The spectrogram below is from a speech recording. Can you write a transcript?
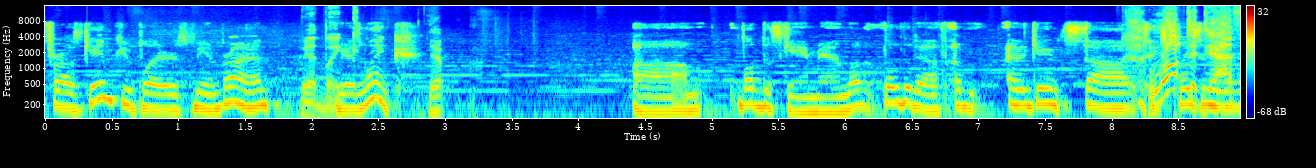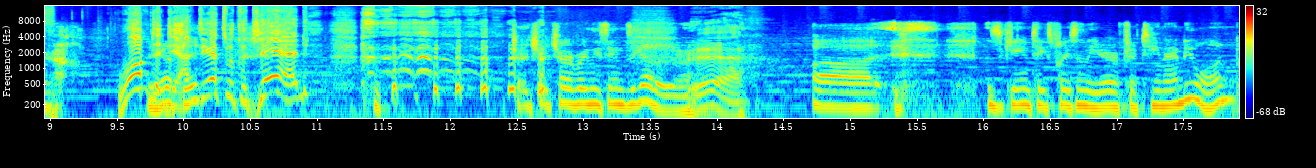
for us GameCube players, me and Brian, we had Link. We had Link. Yep. Um, love this game, man. Love, love the death. Um, and the game uh, takes Love place to in death. the- Love to Yeah, death. see? Dance with the dead. try, try, try to bring these things together. There. Yeah. Uh, this game takes place in the year 1591,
